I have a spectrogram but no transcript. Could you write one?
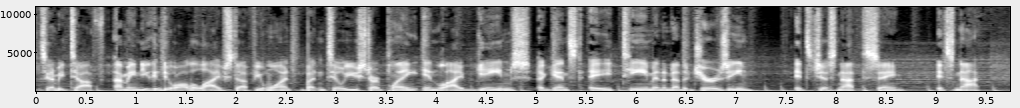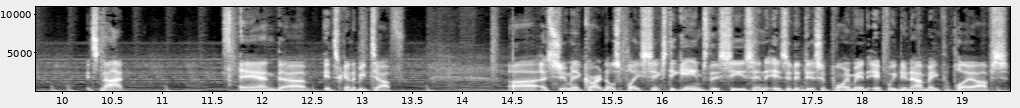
it's going to be tough. I mean, you can do all the live stuff you want, but until you start playing in live games against a team in another jersey, it's just not the same. It's not. It's not and uh, it's going to be tough. Uh, assuming the Cardinals play 60 games this season, is it a disappointment if we do not make the playoffs?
